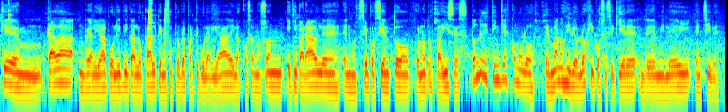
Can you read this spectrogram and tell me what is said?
que mm, cada realidad política local tiene sus propias particularidades y las cosas no son equiparables en un 100% con otros países, ¿dónde distingues como los hermanos ideológicos, si se quiere, de Milei en Chile?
